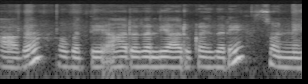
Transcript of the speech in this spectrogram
ಭಾಗ ಹೋಗುತ್ತೆ. ಆರರಲ್ಲಿ ಆರು ಕೈದರೆ ಸೊನ್ನೆ.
